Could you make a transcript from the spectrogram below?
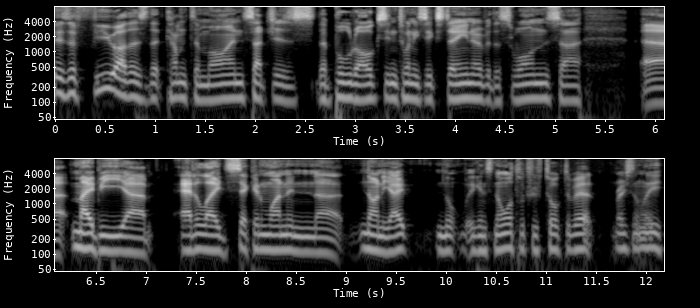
there's a few others that come to mind, such as the Bulldogs in 2016 over the Swans. Uh, uh, maybe uh, Adelaide's second one in uh, 98 against North, which we've talked about recently.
